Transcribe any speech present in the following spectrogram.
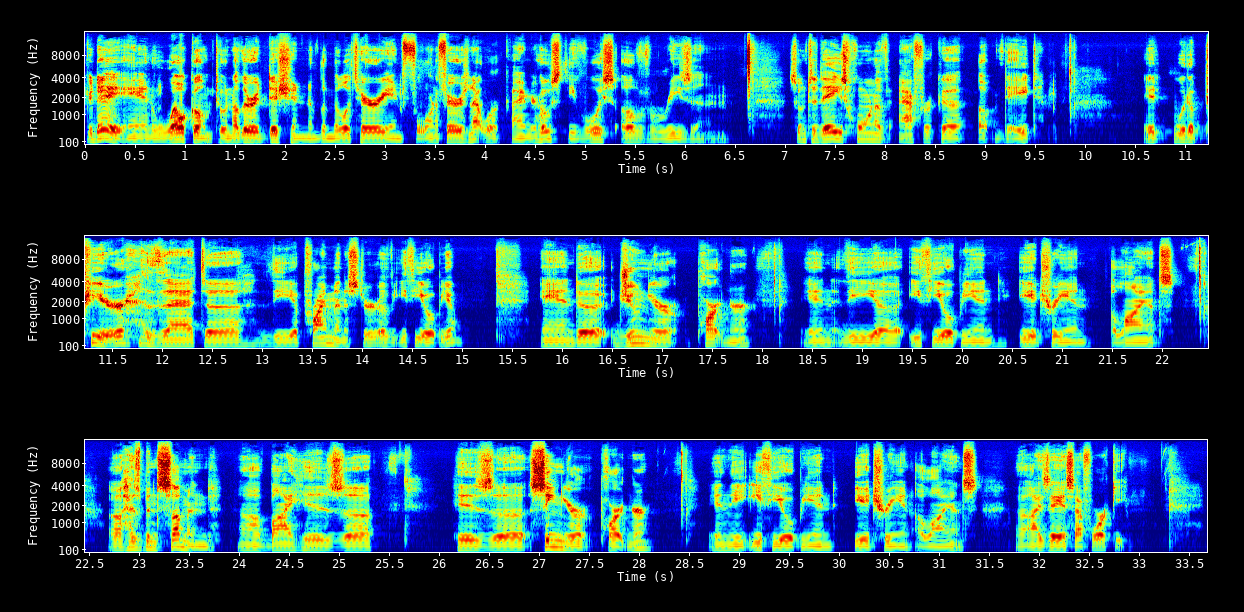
Good day, and welcome to another edition of the Military and Foreign Affairs Network. I am your host, the voice of reason. So, in today's Horn of Africa update, it would appear that uh, the Prime Minister of Ethiopia and uh, junior partner in the uh, Ethiopian Eritrean alliance uh, has been summoned uh, by his uh, his senior partner in the Ethiopian Eritrean alliance, uh, Isaias Afwerki.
